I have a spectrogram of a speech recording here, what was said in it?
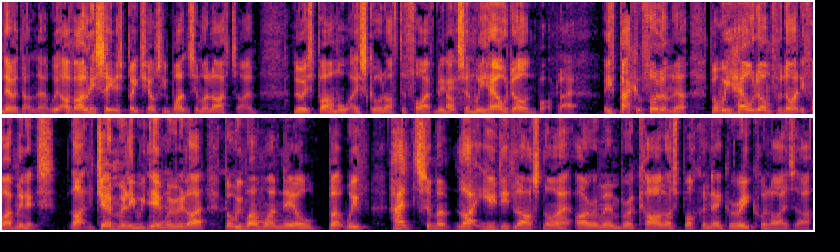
Never done that. We, I've only seen us beat Chelsea once in my lifetime. Luis Boa Morte scored after five minutes, Oh. and we held on. What a player. He's back at Fulham now, but we held on for 95 minutes. Like generally we did. Yeah. We were like, but we won one 0 But we've had some uh, like you did last night. I remember a Carlos Bocanegra equaliser.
